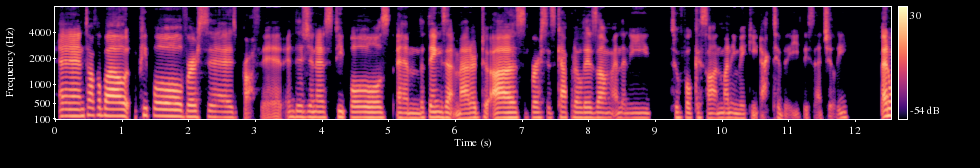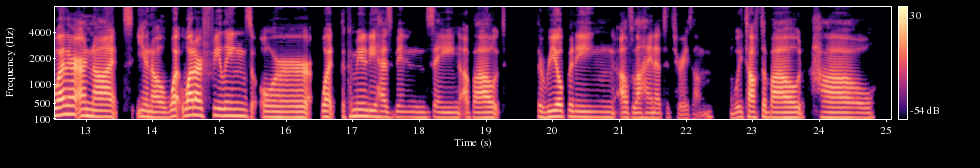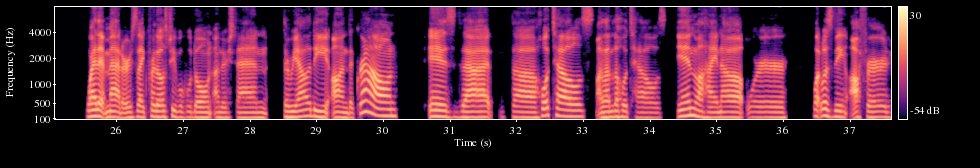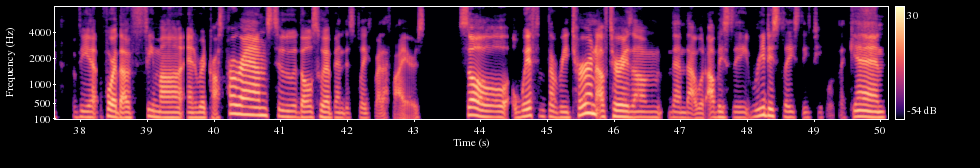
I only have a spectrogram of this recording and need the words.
and talk about people versus profit, indigenous peoples, and the things that matter to us versus capitalism and the need to focus on money making activities, essentially. And whether or not, you know, what, what our feelings or what the community has been saying about the reopening of Lahaina to tourism. We talked about how why that matters. Like for those people who don't understand the reality on the ground is that the hotels, a lot of the hotels in Lahaina were what was being offered via for the FEMA and Red Cross programs to those who have been displaced by the fires. So, with the return of tourism, then that would obviously redisplace these people again,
